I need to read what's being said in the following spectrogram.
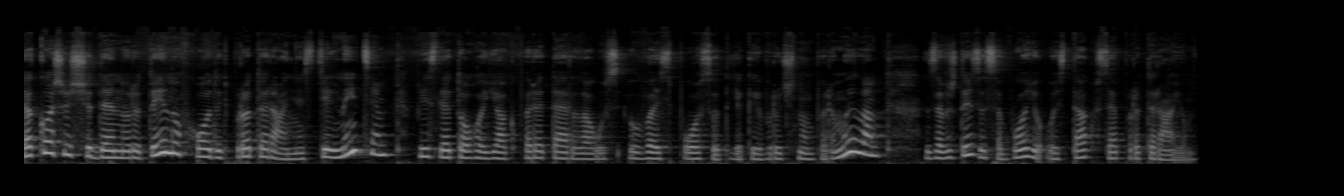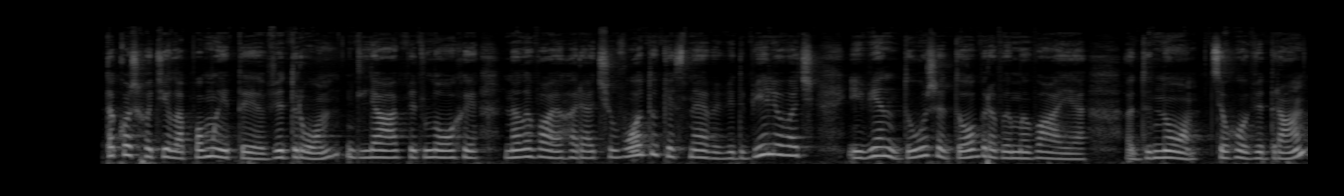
Також у щоденну рутину входить протирання стільниці після того, як перетерла увесь посуд, який вручну перемила, завжди за собою ось так все протираю. Також хотіла помити відро для підлоги, наливаю гарячу воду, кисневий відбілювач, і він дуже добре вимиває дно цього відра.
